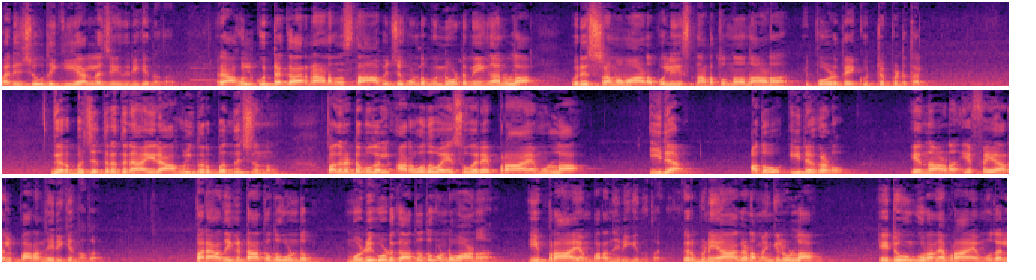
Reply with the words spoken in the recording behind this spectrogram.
പരിശോധിക്കുകയല്ല ചെയ്തിരിക്കുന്നത്. രാഹുൽ കുറ്റക്കാരനാണെന്ന് സ്ഥാപിച്ചുകൊണ്ട് മുന്നോട്ട് നീങ്ങാനുള്ള ഒരു ശ്രമമാണ് പോലീസ് നടത്തുന്നതെന്നാണ് ഇപ്പോഴത്തെ കുറ്റപ്പെടുത്തൽ. ഗർഭചിത്രത്തിനായി രാഹുൽ നിർബന്ധിച്ചെന്നും പതിനെട്ട് മുതൽ അറുപത് വയസ്സുവരെ പ്രായമുള്ള ഇര അതോ ഇരകളോ എന്നാണ് എഫ്ഐആറിൽ പറഞ്ഞിരിക്കുന്നത്. പരാതി കിട്ടാത്തതുകൊണ്ടും മൊഴി കൊടുക്കാത്തതുകൊണ്ടുമാണ് ഈ പ്രായം പറഞ്ഞിരിക്കുന്നത്. ഗർഭിണിയാകണമെങ്കിലുള്ള ഏറ്റവും കുറഞ്ഞ പ്രായം മുതൽ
